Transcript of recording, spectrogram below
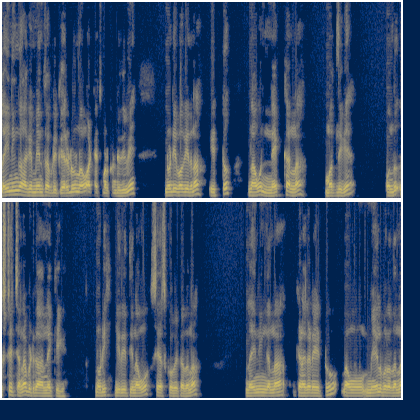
ಲೈನಿಂಗ್ ಹಾಗೆ ಮೇನ್ ಫ್ಯಾಬ್ರಿಕ್ ಎರಡೂ ನಾವು ಅಟ್ಯಾಚ್ ಮಾಡ್ಕೊಂಡಿದ್ದೀವಿ ನೋಡಿ ಇವಾಗ ಇದನ್ನ ಇಟ್ಟು ನಾವು ನೆಕ್ ಅನ್ನ ಮೊದಲಿಗೆ ಒಂದು ಸ್ಟಿಚ್ ಅನ್ನ ಬಿಟ್ಕ ನೆಕ್ಕಿಗೆ ನೋಡಿ ಈ ರೀತಿ ನಾವು ಸೇರಿಸ್ಕೋಬೇಕು ಅದನ್ನ. ಲೈನಿಂಗ್ ಅನ್ನ ಕೆಳಗಡೆ ಇಟ್ಟು ನಾವು ಮೇಲ್ ಬರೋದನ್ನ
